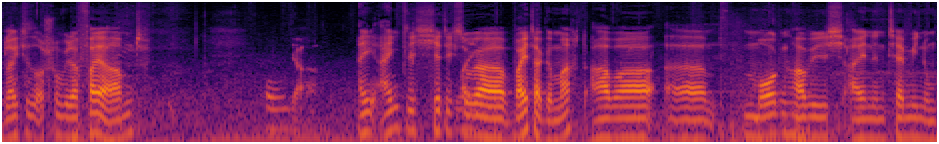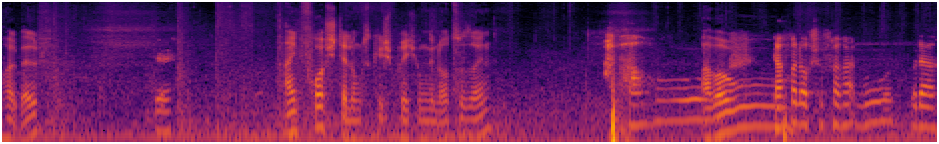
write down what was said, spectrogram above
Gleich ist auch schon wieder Feierabend. Oh ja. Eig eigentlich hätte ich sogar weitergemacht, aber ähm, morgen habe ich einen Termin um halb elf. Okay. Ein Vorstellungsgespräch, um genau zu sein. Aber, oh. Aber uh, Darf man auch schon verraten, wo? Oder?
